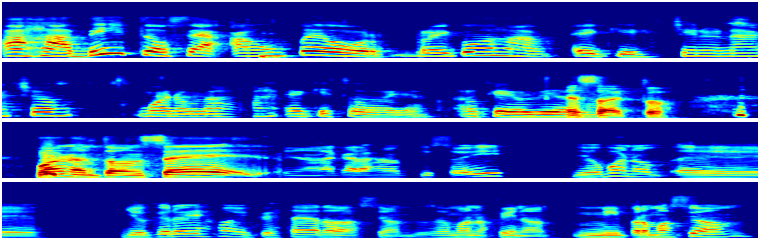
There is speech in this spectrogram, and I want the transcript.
Ajá, viste, o sea, aún peor. Raycon, ajá, X. Chino y Nacho, bueno, más X todavía. Ok, olvídalo. Exacto. Bueno, entonces, al final la caraja no quiso ir. Digo, bueno, eh, yo quiero ir con mi fiesta de graduación. Entonces, bueno, fino, mi promoción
